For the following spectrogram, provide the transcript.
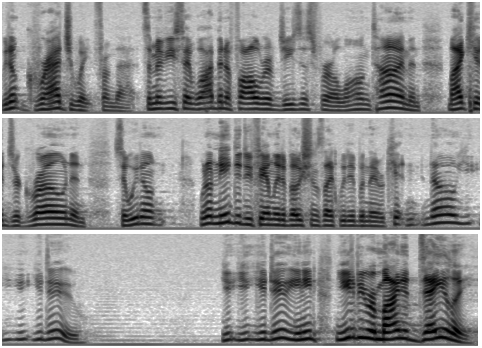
We don't graduate from that. Some of you say, "Well, I've been a follower of Jesus for a long time and my kids are grown and so we don't we don't need to do family devotions like we did when they were kids." No, you, you, you do. You, you, you do. You need, you need to be reminded daily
